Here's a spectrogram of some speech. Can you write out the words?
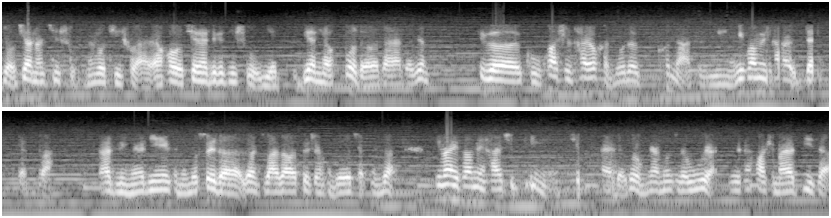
有这样的技术能够提出来，然后现在这个技术也普遍的获得了大家的认可。这个古化石它有很多的困难和因素，一方面它在对吧？然后里面的 DNA 可能都碎的乱七八糟，碎成很多的小片段。另外一方面还要去避免现在的各种各样东西的污染，因为它化石埋在地下，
